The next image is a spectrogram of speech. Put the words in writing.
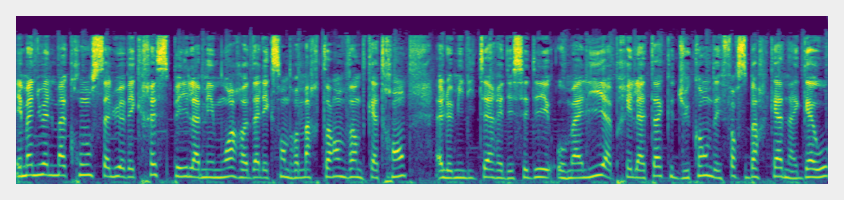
Emmanuel Macron salue avec respect la mémoire d'Alexandre Martin, 24 ans. Le militaire est décédé au Mali après l'attaque du camp des forces Barkhane à Gao.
